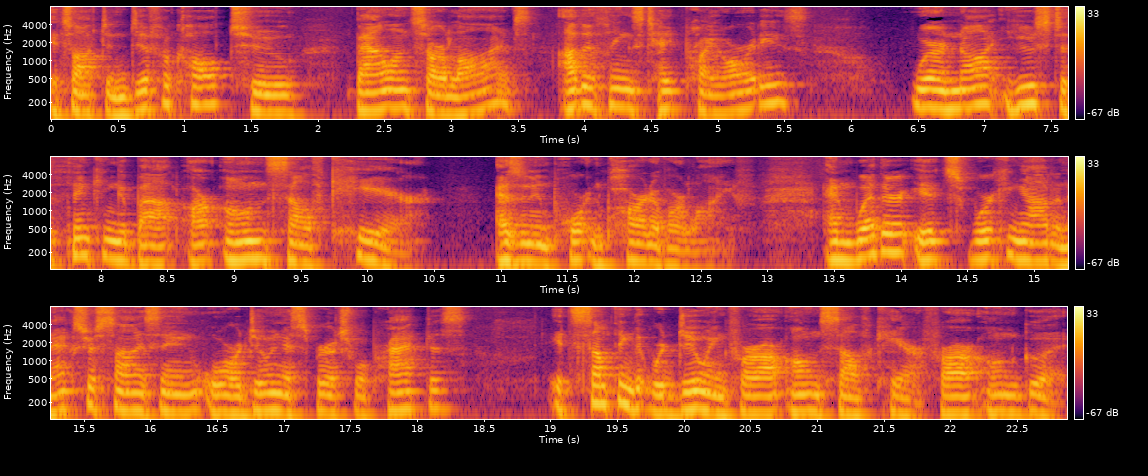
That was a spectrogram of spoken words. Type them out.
it's often difficult to balance our lives. Other things take priorities. We're not used to thinking about our own self care as an important part of our life. And whether it's working out and exercising or doing a spiritual practice, it's something that we're doing for our own self care, for our own good.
